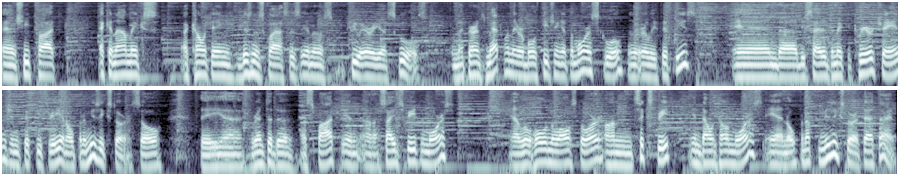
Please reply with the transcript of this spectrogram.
And she taught economics, accounting, business classes in a few area schools. My parents met when they were both teaching at the Morris School in the early 50s and uh, decided to make a career change in 53 and open a music store. So they uh, rented a, a spot in, on a side street in Morris, and a little hole-in-the-wall store on 6th Street in downtown Morris and opened up the music store at that time.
